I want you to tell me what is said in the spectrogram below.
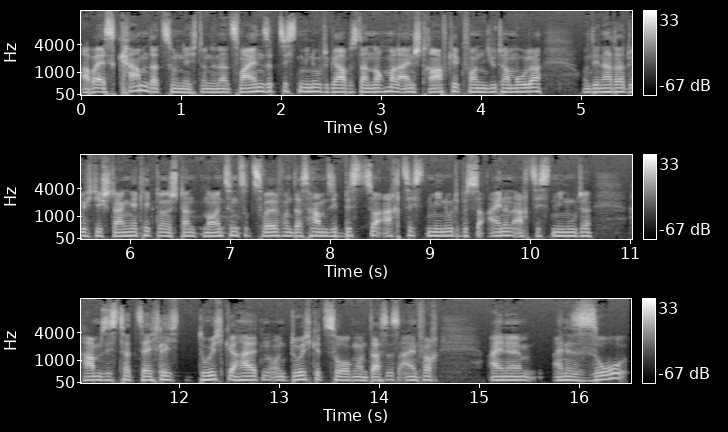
Aber es kam dazu nicht. Und in der 72. Minute gab es dann nochmal einen Strafkick von Jutta Mola und den hat er durch die Stange gekickt und es stand 19 zu 12 und das haben sie bis zur 80. Minute, bis zur 81. Minute haben sie es tatsächlich durchgehalten und durchgezogen. Und das ist einfach eine, eine so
